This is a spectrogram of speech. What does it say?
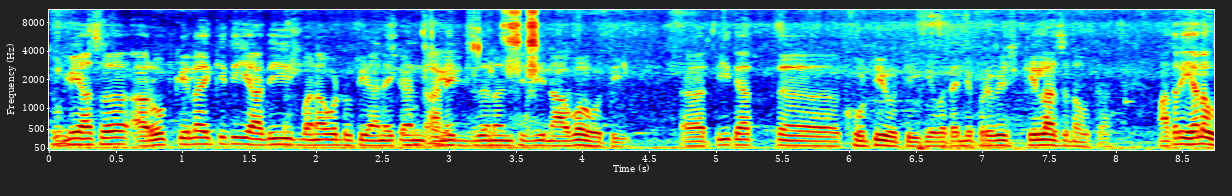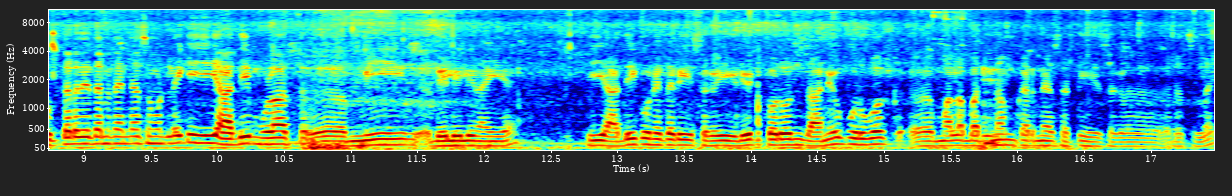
तुम्ही असं आरोप केलाय की ती यादी बनावट होती अनेक अनेक जणांची जी नावं होती ती त्यात खोटी होती किंवा त्यांनी प्रवेश केलाच नव्हता. मात्र याला उत्तर देताना त्यांनी असं म्हटलं की ही यादी मुळात मी दिलेली नाही आहे ही यादी कोणीतरी सगळी एडिट करून जाणीवपूर्वक मला बदनाम करण्यासाठी हे सगळं रचलंय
